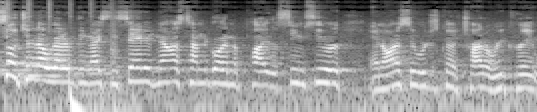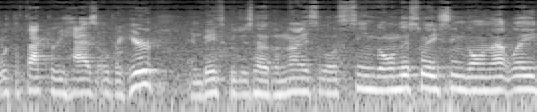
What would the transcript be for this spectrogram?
So check it out, we got everything nice and sanded. Now it's time to go ahead and apply the seam sealer. And honestly, we're just gonna try to recreate what the factory has over here. And basically just have a nice little seam going this way, seam going that way.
